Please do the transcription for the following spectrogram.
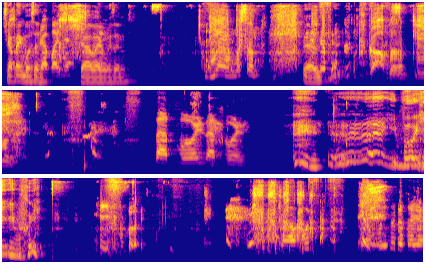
Siapa yang bosan? Siapanya? Siapa yang bosan? Dia yang bosan. Ya, gak mungkin Sad boy, sad boy. ibu, ibu. Boy. Ya ampun sudah kayak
